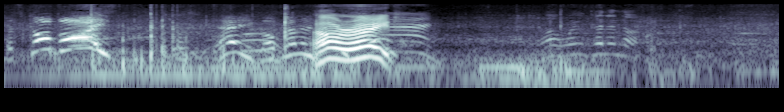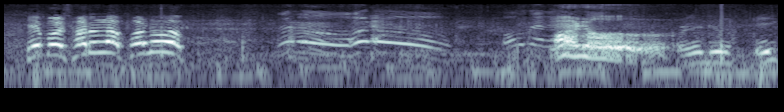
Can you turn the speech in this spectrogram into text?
Let's go, boys! There you go, brother. All right. Okay, boys, huddle up, huddle up. Huddle. We're gonna do a fake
